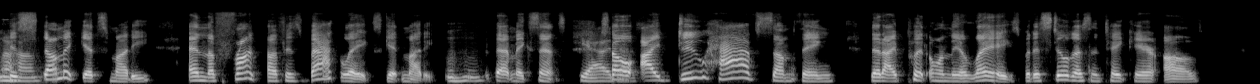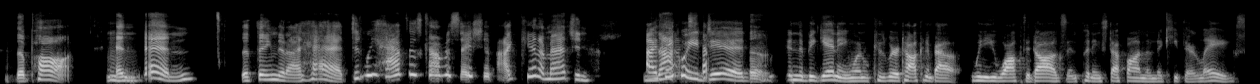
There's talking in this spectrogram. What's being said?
uh-huh. his stomach gets muddy, and the front of his back legs get muddy. Mm-hmm. If that makes sense. Yeah. So I do have something that I put on their legs, but it still doesn't take care of the paw. Mm-hmm. And then the thing that I had, did we have this conversation? I can't imagine. I think we did in the beginning when because we were talking about when you walk the dogs and putting stuff on them to keep their legs.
